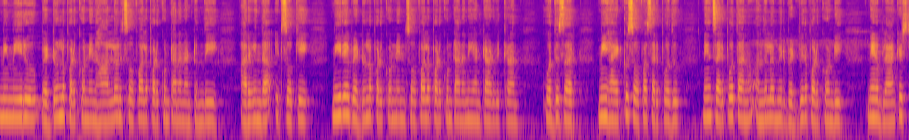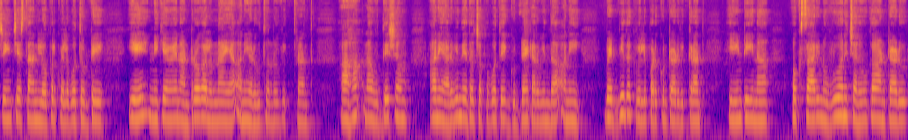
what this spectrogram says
మీ మీరు బెడ్రూమ్లో పడుకోండి నేను హాల్లోని సోఫాలో పడుకుంటానని అంటుంది. Aravinda it's okay. మీరే బెడ్రూమ్లో పడుకోండి నేను సోఫాలో పడుకుంటానని అంటాడు విక్రాంత్. వద్దు సార్ మీ హైట్కు సోఫా సరిపోదు. నేను సరిపోతాను అందులో మీరు బెడ్ మీద పడుకోండి. నేను బ్లాంకెట్స్ చేంజ్ చేస్తానని లోపలికి వెళ్ళబోతుంటే ఏ నీకేమైనా అంట్రోగాలు ఉన్నాయా అని అడుగుతున్నాడు విక్రాంత్. ఆహా నా ఉద్దేశం అని అరవింద్ ఏదో చెప్పబోతే గుడ్ నైట్ అరవిందా అని బెడ్ మీదకి వెళ్ళి పడుకుంటాడు విక్రాంత్. ఏంటి నా ఒకసారి నువ్వు అని చనువుగా అంటాడు.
